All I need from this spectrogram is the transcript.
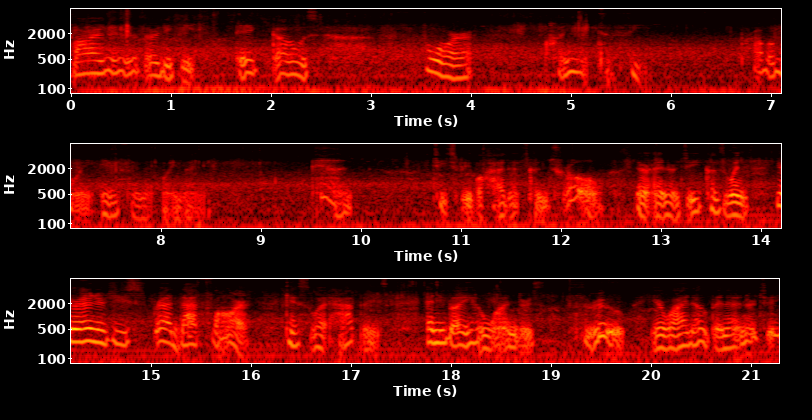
farther than 30 feet. It goes 400 feet, probably infinitely many. And teach people how to control their energy because when your energy spread that far, guess what happens? Anybody who wanders through your wide open energy,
